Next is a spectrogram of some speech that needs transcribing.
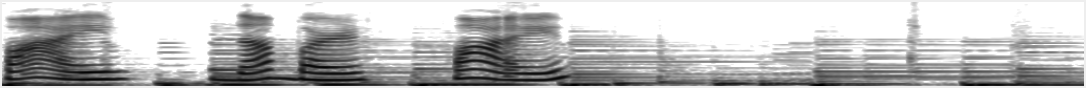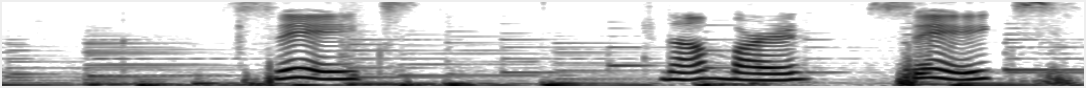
5. Number 5. 6. Number 6.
